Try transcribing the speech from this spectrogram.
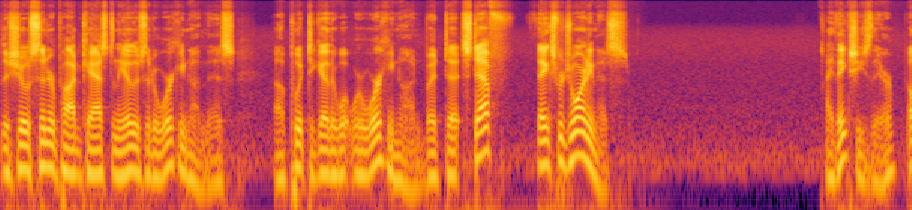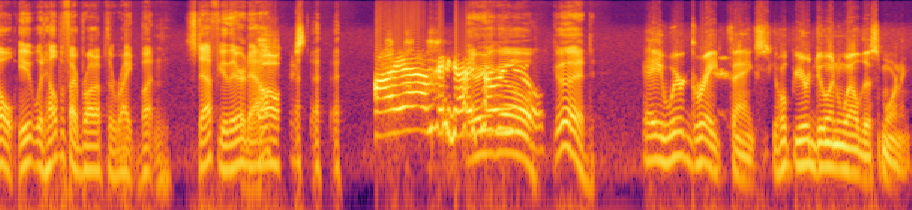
the Show Center podcast, and the others that are working on this, uh, put together what we're working on. But uh, Steph, thanks for joining us. I think she's there. Oh, it would help if I brought up the right button. Steph, you there now? Oh, I am. Hey guys, there you how are go. you? Good. Hey, we're great, thanks. You hope you're doing well this morning.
